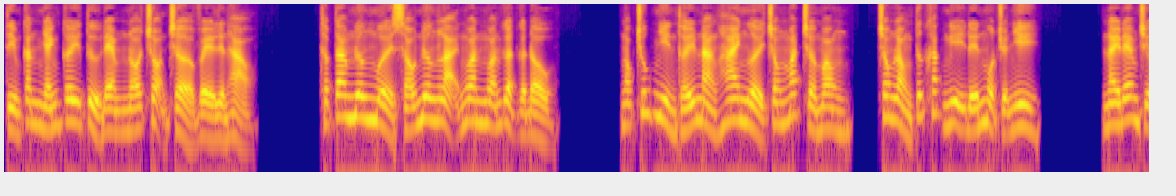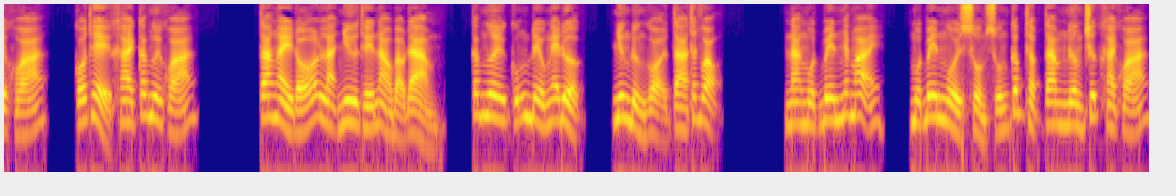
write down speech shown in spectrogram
tìm căn nhánh cây tử đem nó chọn trở về liền hảo. Thập tam nương 16 nương lại ngoan ngoãn gật gật đầu. Ngọc Trúc nhìn thấy nàng hai người trong mắt chờ mong, trong lòng tức khắc nghĩ đến một chuyện nhi. Này đem chìa khóa, có thể khai các ngươi khóa. Ta ngày đó là như thế nào bảo đảm, các ngươi cũng đều nghe được, nhưng đừng gọi ta thất vọng. Nàng một bên nhắc mãi, một bên ngồi xổm xuống cấp thập tam nương trước khai khóa.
